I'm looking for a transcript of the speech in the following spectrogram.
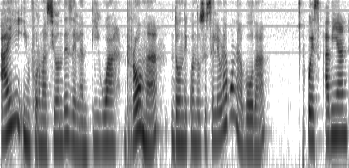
Hay información desde la antigua Roma donde cuando se celebraba una boda, pues habían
